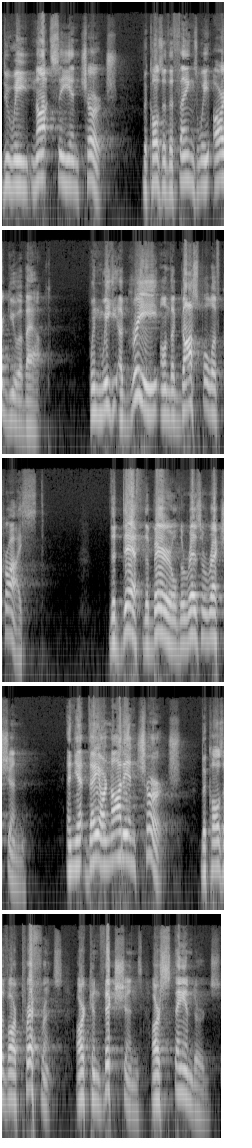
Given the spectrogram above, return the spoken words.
do we not see in church because of the things we argue about? When we agree on the gospel of Christ, the death, the burial, the resurrection, and yet they are not in church because of our preference, our convictions, our standards.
